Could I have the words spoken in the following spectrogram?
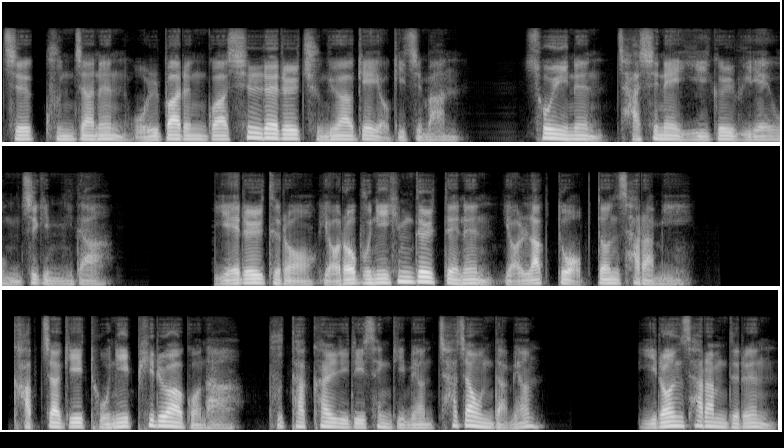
즉, 군자는 올바름과 신뢰를 중요하게 여기지만 소인은 자신의 이익을 위해 움직입니다. 예를 들어 여러분이 힘들 때는 연락도 없던 사람이 갑자기 돈이 필요하거나 부탁할 일이 생기면 찾아온다면 이런 사람들은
